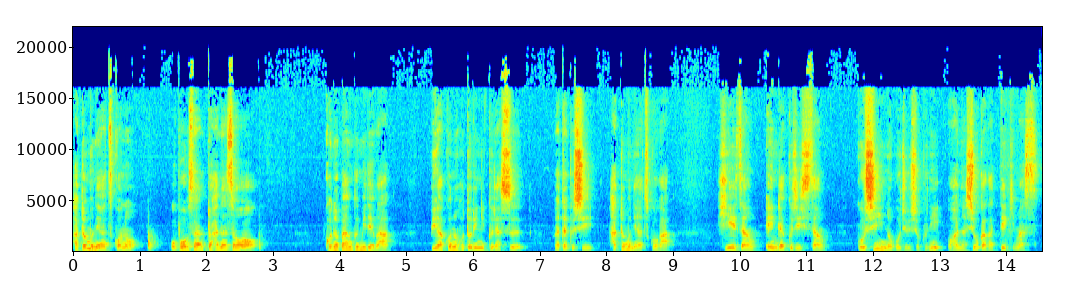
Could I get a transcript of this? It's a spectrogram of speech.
鳩宗敦子のお坊さんと話そう。この番組では琵琶湖のほとりに暮らす私鳩宗敦子が比叡山延暦寺さん御支院のご住職にお話を伺っていきます。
